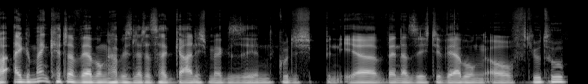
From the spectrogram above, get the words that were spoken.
Aber allgemein Ketchup-Werbung habe ich in letzter Zeit gar nicht mehr gesehen. Gut, ich bin eher, wenn, dann sehe ich die Werbung auf YouTube.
